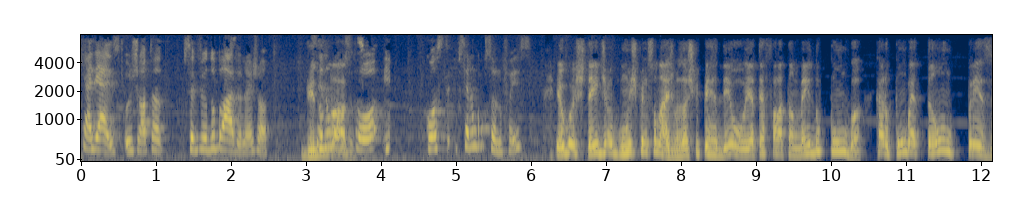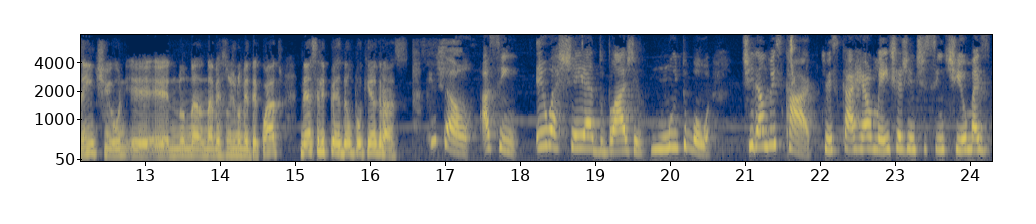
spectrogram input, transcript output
que aliás, o Jota, você viu dublado, né, Jota? Vi você dublado. não gostou e gost... você não gostou, não foi isso? Eu gostei de alguns personagens, mas acho que perdeu. Eu ia até falar também do Pumba. Cara, o Pumba é tão presente é, é, na, na, versão de 94, nessa ele perdeu um pouquinho a graça. Então, assim, eu achei a dublagem muito boa. Tirando o Scar, que o Scar realmente a gente sentiu, mas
